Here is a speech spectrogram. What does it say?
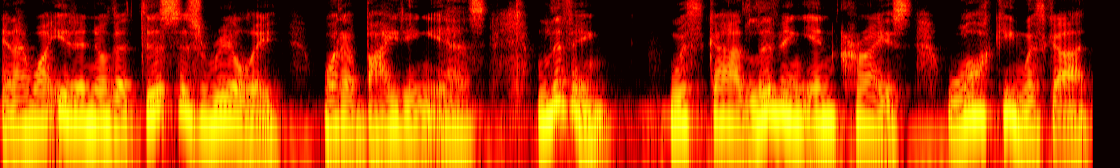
And I want you to know that this is really what abiding is living with God, living in Christ, walking with God.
